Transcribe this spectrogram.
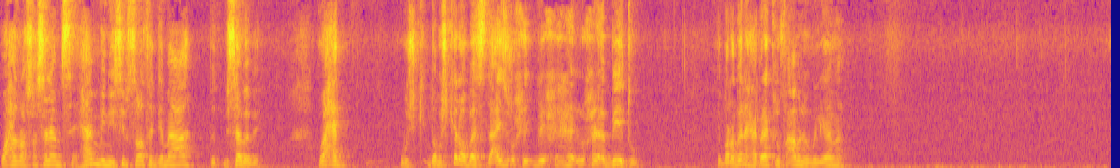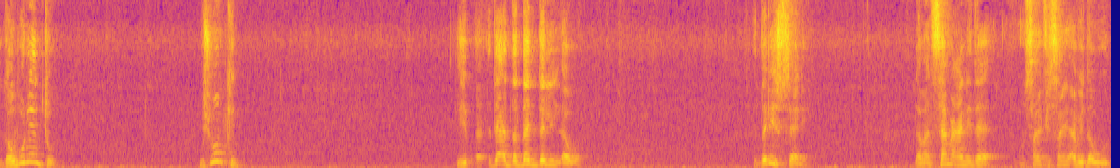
واحد الرسول صلى الله عليه وسلم هم من يسيب صلاة الجماعة بسببه. واحد ده مشكلة وبس ده عايز يروح يروح بيته. يبقى ربنا هيبارك له في عمله يوم القيامه جاوبوني أنتوا. مش ممكن. يبقى ده ده, ده الدليل الأول. الدليل الثاني. لمن سمع نداء في صحيح أبي داود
